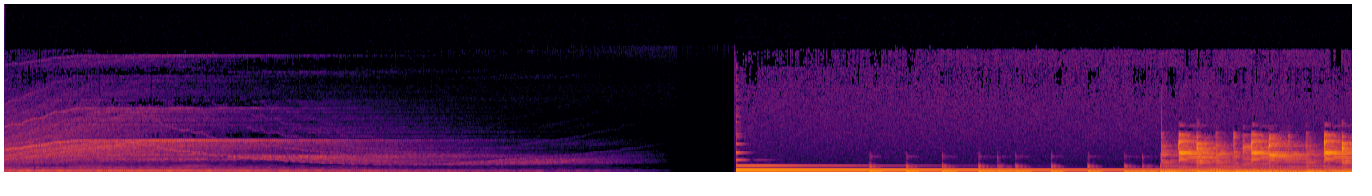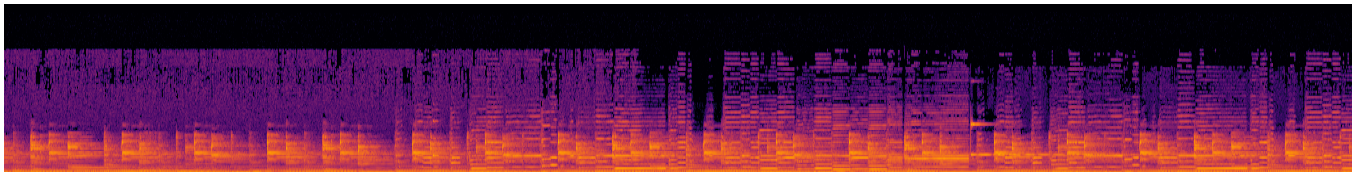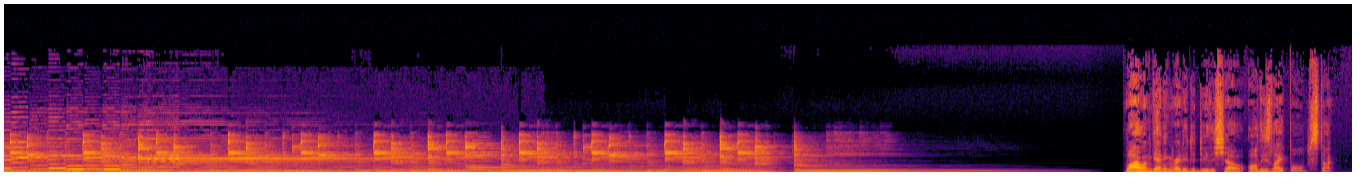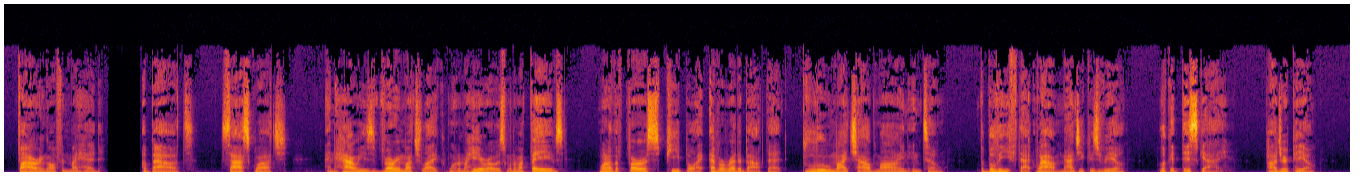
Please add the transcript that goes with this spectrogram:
While I'm getting ready to do the show, all these light bulbs start firing off in my head about Sasquatch and how he's very much like one of my heroes, one of my faves, one of the first people I ever read about that blew my child mind into the belief that, wow, magic is real. Look at this guy, Padre Pio.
